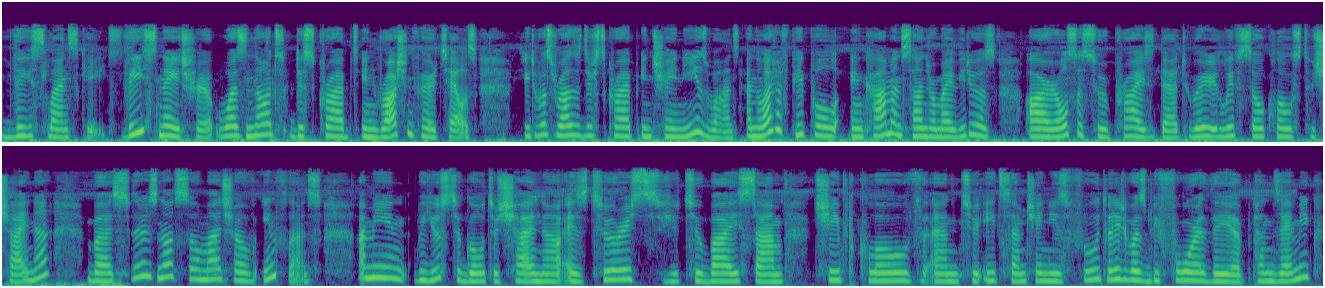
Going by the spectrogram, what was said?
these landscapes. This nature was not described in Russian fairy tales, it was rather described in Chinese ones. And a lot of people in comments under my videos are also surprised that we live so close to China, but there's not so much of influence. I mean, we used to go to China as tourists to buy some cheap clothes and to eat some Chinese food, but it was before the pandemic.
